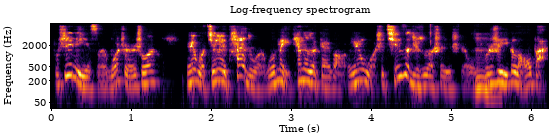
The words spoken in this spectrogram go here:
不是这个意思。我只是说，因为我经历太多了，我每天都在改稿，因为我是亲自去做设计师，我不是一个老板。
